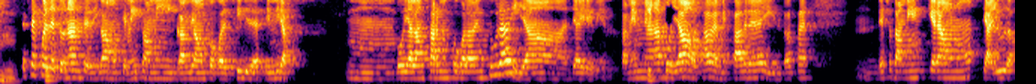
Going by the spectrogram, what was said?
Mm. Ese fue el detonante, digamos, que me hizo a mí cambiar un poco el chip y decir, mira, mm, voy a lanzarme un poco a la aventura y ya, ya iré bien. También me han apoyado, ¿sabes? Mis padres y entonces eso también, quiera o no, te ayuda.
